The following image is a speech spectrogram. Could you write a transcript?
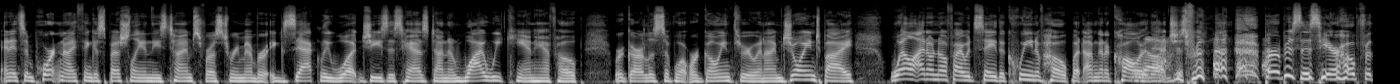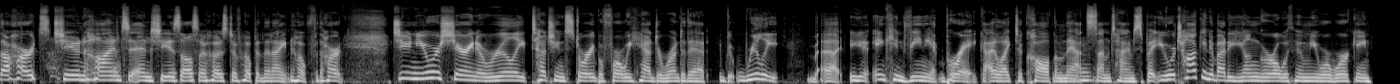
And it's important, I think, especially in these times, for us to remember exactly what Jesus has done and why we can have hope, regardless of what we're going through. And I'm joined by, well, I don't know if I would say the Queen of Hope, but I'm going to call her No. that just for the purposes here. Hope for the Heart's June Hunt, and she is also host of Hope in the Night and Hope for the Heart. June, you were sharing a really touching story before we had to run to that really uh, you know, inconvenient break. I like to call them that sometimes. But you were talking about a young girl with whom you were working.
